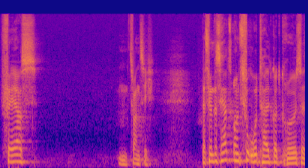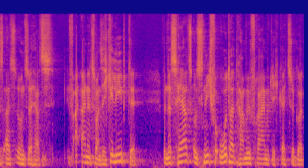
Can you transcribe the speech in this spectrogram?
Vers 20. Hm, Dass wenn das Herz uns verurteilt, Gott größer ist als unser Herz. 21. Geliebte, wenn das Herz uns nicht verurteilt, haben wir Freimütigkeit zu Gott.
